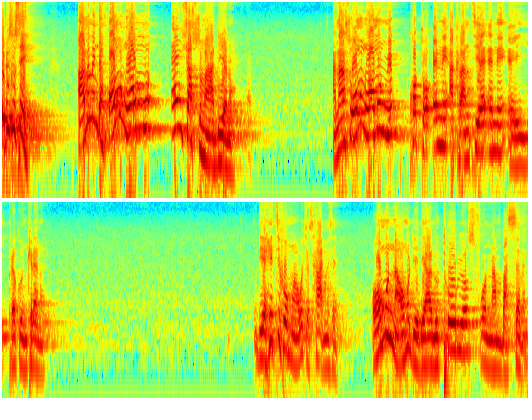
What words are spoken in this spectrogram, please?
ebi so sɛ a meme ndafoɔ ɔmo na ɔmo ɛnhyɛ somadeɛ no anaasɛ ɔmo na ɔmo nwe kɔtɔ ne akranteɛ ne ɛyi prakontwerɛ no. Deɛ hiti home a which is hard ne sɛ wɔn na wɔn deɛ they are notorious for number seven.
